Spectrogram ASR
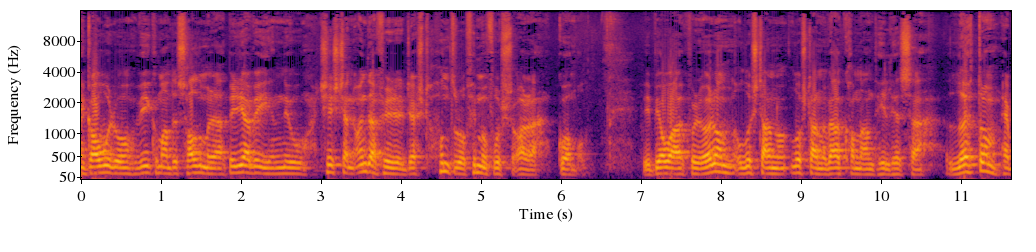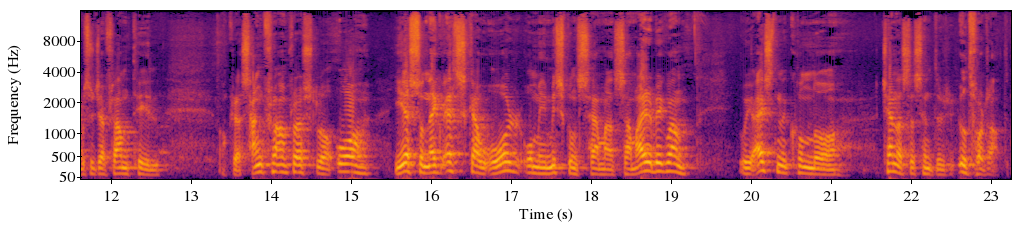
ein gaur og vi kommande salmer at byrja vi nu kyrkjan enda fyrir just 145 åra gåmål. Vi bjóa hver øron og lustan og velkomna til hessa løttom. Her vi sutja fram til okra sangframfrøslo og Jesu negv elska år og min miskun sama samarbegvan og i eisne kunne kjenna seg sindur utfordrande.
